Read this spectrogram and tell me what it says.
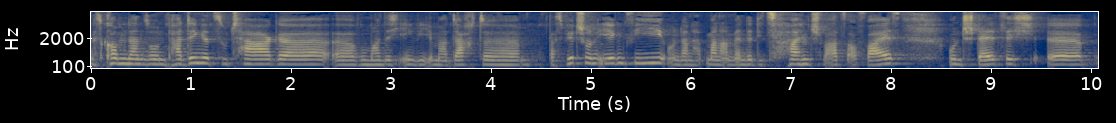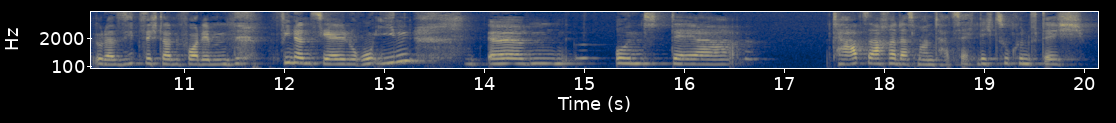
Es kommen dann so ein paar Dinge zutage, äh, wo man sich irgendwie immer dachte, das wird schon irgendwie und dann hat man am Ende die Zahlen schwarz auf weiß und stellt sich äh, oder sieht sich dann vor dem finanziellen Ruin. Ähm, und der Tatsache, dass man tatsächlich zukünftig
